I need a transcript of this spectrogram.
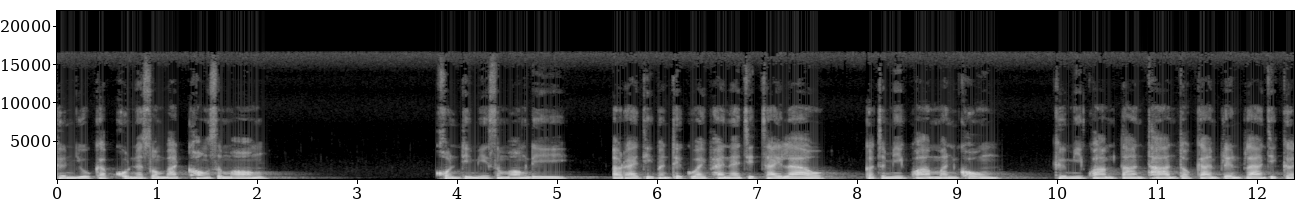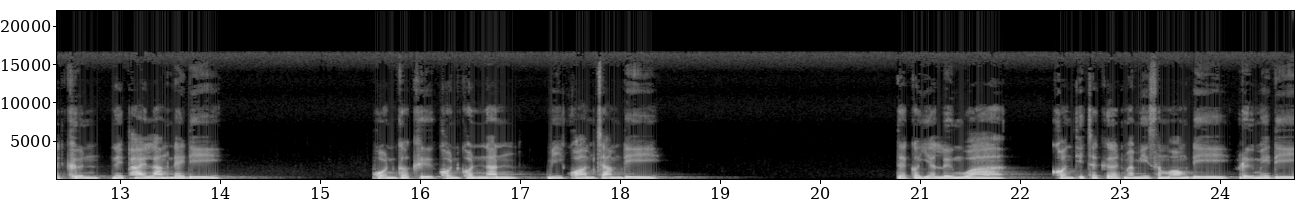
ขึ้นอยู่กับคุณสมบัติของสมอง คนที่มีสมองดี อะไรที่บันทึกไว้ภายในจิตใจแล้ว ก็จะมีความมั่นคง คือมีความต้านทานต่อการเปลี่ยนแปลงที่เกิดขึ้นในภายหลังได้ดี ผลก็คือคนคนนั้นมีความจำดี แต่ก็อย่าลืมว่า คนที่จะเกิดมามีสมองดีหรือไม่ดี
